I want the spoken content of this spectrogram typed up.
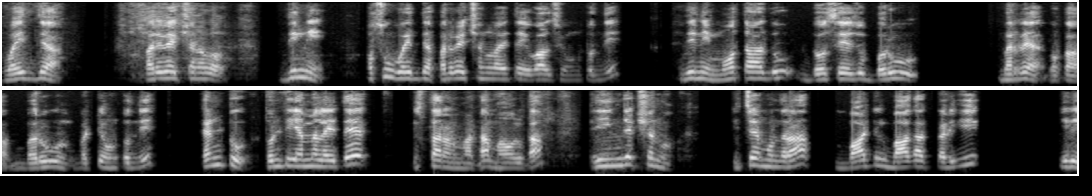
వైద్య పర్యవేక్షణలో దీన్ని పశు వైద్య పర్యవేక్షణలో అయితే ఇవ్వాల్సి ఉంటుంది. దీని మోతాదు డోసేజు బరువు బర్రె ఒక బరువు బట్టి ఉంటుంది. టెన్ టు ట్వంటీ ఎంఎల్ అయితే ఇస్తారనమాట మామూలుగా. ఈ ఇంజెక్షన్ ఇచ్చే ముందర బాటిల్ బాగా కడిగి ఇది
